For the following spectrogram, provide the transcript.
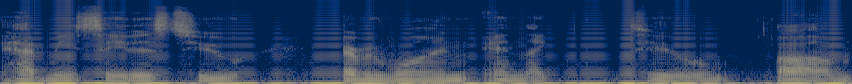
have me say this to everyone and like to um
